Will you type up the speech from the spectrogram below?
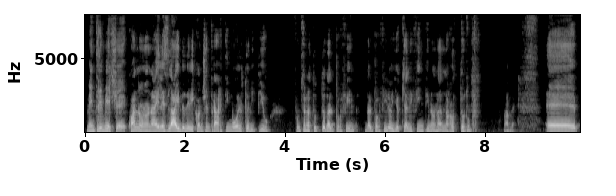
mentre invece quando non hai le slide devi concentrarti molto di più. Funziona tutto dal, profil- dal profilo, gli occhiali finti non hanno rotto nulla. Vabbè. Eh,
